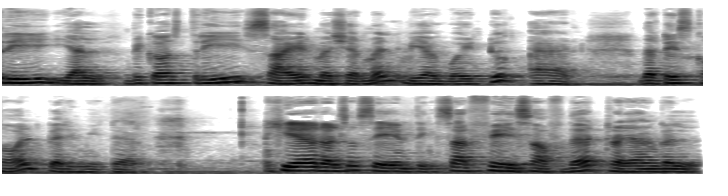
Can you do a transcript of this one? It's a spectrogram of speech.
3L because 3 side measurement we are going to add. That is called perimeter. Here also same thing, surface of the triangle.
